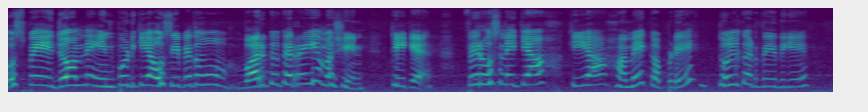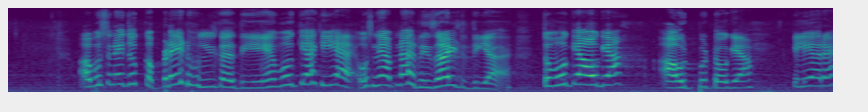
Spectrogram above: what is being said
उस पर जो हमने इनपुट किया, उसी पे तो वो वर्क कर रही है मशीन ठीक है। फिर उसने क्या किया? हमें कपड़े धुल कर दे दिए। अब उसने जो कपड़े ढुल कर दिए हैं, वो क्या किया है? उसने अपना रिज़ल्ट दिया है। तो वो क्या हो गया? आउटपुट हो गया। क्लियर है?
